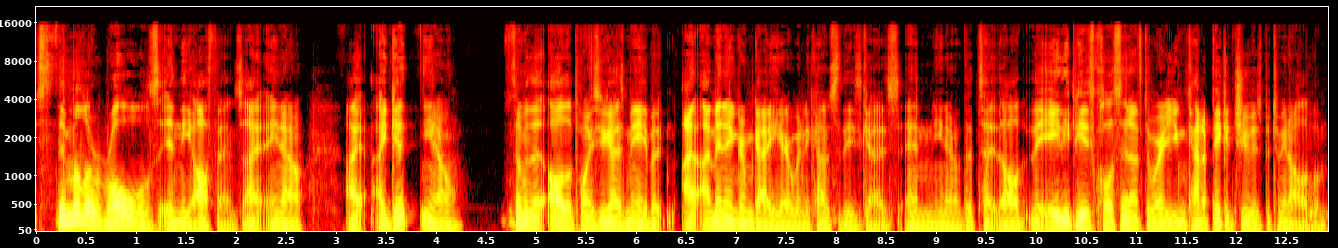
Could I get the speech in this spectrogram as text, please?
similar roles in the offense. I you know I I get you know some of the all the points you guys made, but I, am an Engram guy here when it comes to these guys, and you know the t- all the ADP is close enough to where you can kind of pick and choose between all of them.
